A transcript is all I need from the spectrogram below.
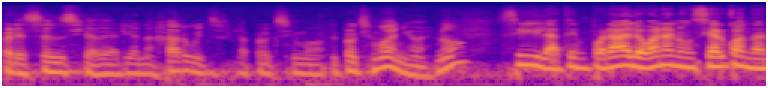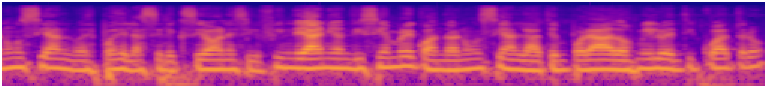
presencia de Ariana Harwitz la próximo, el próximo año, ¿no? Sí, la temporada lo van a anunciar cuando anuncian, después de las elecciones y fin de año en diciembre, cuando anuncian la temporada 2024,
